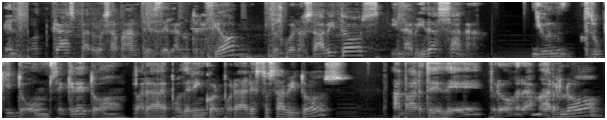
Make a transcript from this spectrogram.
el podcast para los amantes de la nutrición, los buenos hábitos y la vida sana. Y un truquito, un secreto para poder incorporar estos hábitos, aparte de programarlo,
